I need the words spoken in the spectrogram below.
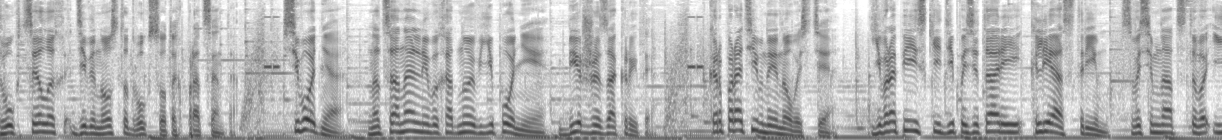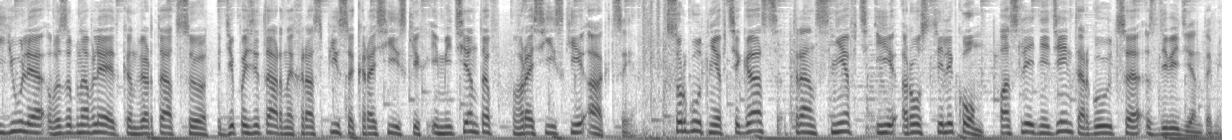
2,92%. Сегодня национальный выходной в Японии, биржи закрыты. Корпоративные новости. Европейский депозитарий Clearstream с 18 июля возобновляет конвертацию депозитарных расписок российских эмитентов в российские акции. Сургутнефтегаз, Транснефть и Ростелеком последний день торгуются с дивидендами.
